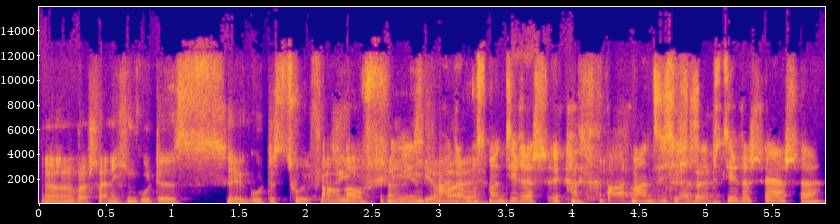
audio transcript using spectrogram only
äh, wahrscheinlich ein gutes, gutes Tool für Sie. Auf jeden Fall, da muss man die spart man sich ja selbst die Recherche.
